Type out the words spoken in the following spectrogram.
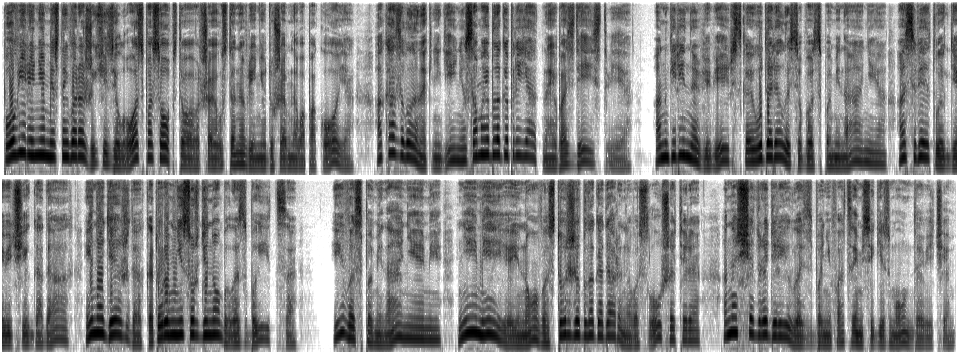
по уверению местной ворожихи зело, способствовавшая установлению душевного покоя, оказывала на княгиню самое благоприятное воздействие. Ангелина Виверская ударялась в воспоминания о светлых девичьих годах и надеждах, которым не суждено было сбыться, и воспоминаниями, не имея иного, столь же благодарного слушателя, она щедро делилась с Бонифацием Сигизмундовичем.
